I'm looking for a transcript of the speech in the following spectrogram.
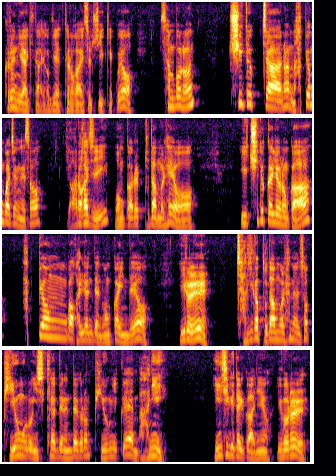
그런 이야기가 여기에 들어가 있을 수 있겠고요. 3번은 취득자는 합병 과정에서 여러 가지 원가를 부담을 해요. 이 취득 관련 원가, 합병과 관련된 원가인데요. 이를 자기가 부담을 하면서 비용으로 인식해야 되는데 그럼 비용이 꽤 많이 인식이 될 거 아니에요. 이거를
